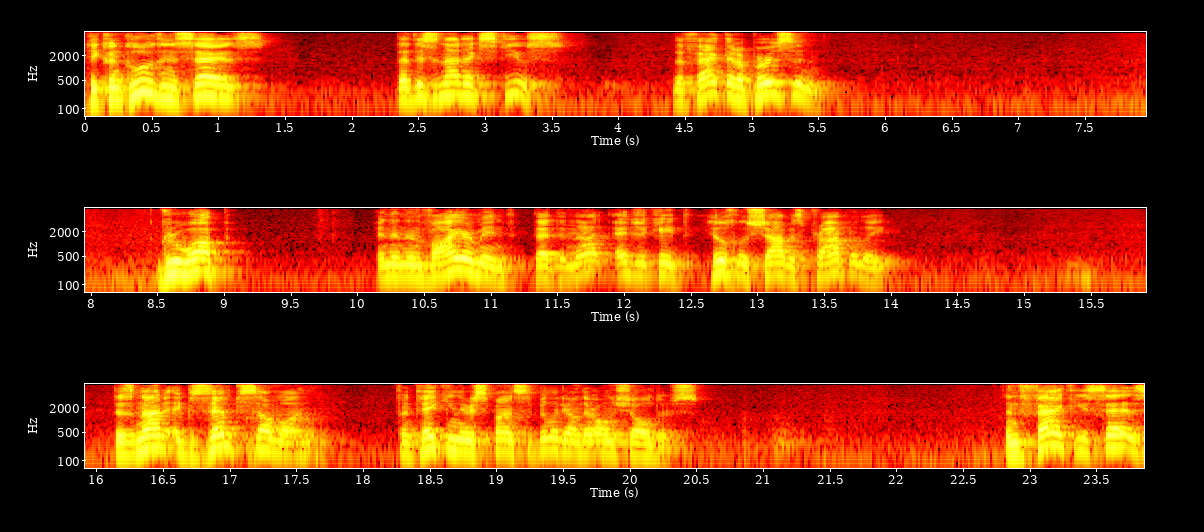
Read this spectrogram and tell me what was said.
He concludes and says that this is not an excuse. The fact that a person grew up in an environment that did not educate Hilchos Shabbos properly does not exempt someone from taking the responsibility on their own shoulders. In fact, he says,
